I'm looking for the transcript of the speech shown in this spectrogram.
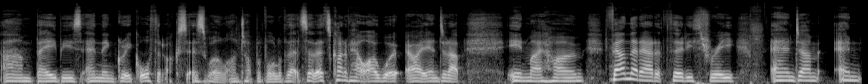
um, babies, and then Greek Orthodox as well on top of all of that. So that's kind of how I work, I ended up in my home. Found that out at 33, and um, and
